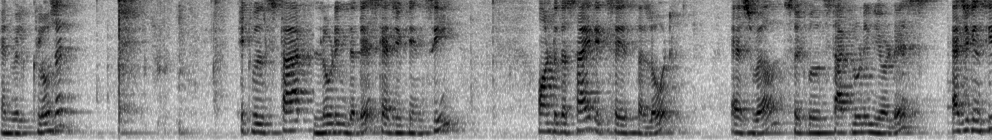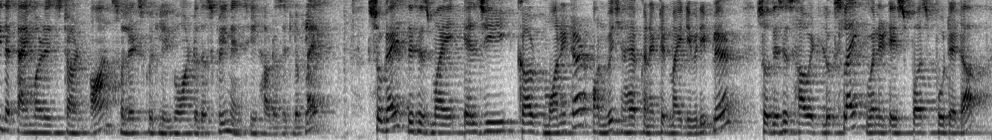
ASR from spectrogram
And we'll close it it will start loading the disk as you can see. Onto the side it says the load as well. So it will start loading your disk. As you can see the timer is turned on. So let's quickly go onto the screen and see how does it look like. So guys this is my LG curved monitor on which I have connected my DVD player. So this is how it looks like when it is first booted up.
